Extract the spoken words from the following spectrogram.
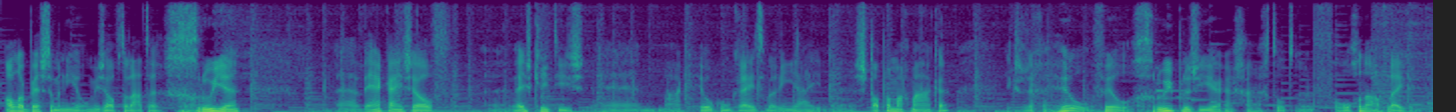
allerbeste manier om jezelf te laten groeien. werk aan jezelf. wees kritisch en maak heel concreet waarin jij stappen mag maken. Ik zou zeggen heel veel groeiplezier en graag tot een volgende aflevering.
